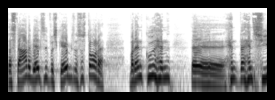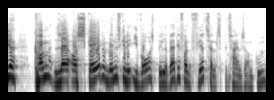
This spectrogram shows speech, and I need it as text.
Der starter vi altid fra skabelsen, og så står der, hvordan Gud han, øh, han, han siger, Kom, lad os skabe menneskene i vores billede. Hvad er det for en flertalsbetegnelse om Gud?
